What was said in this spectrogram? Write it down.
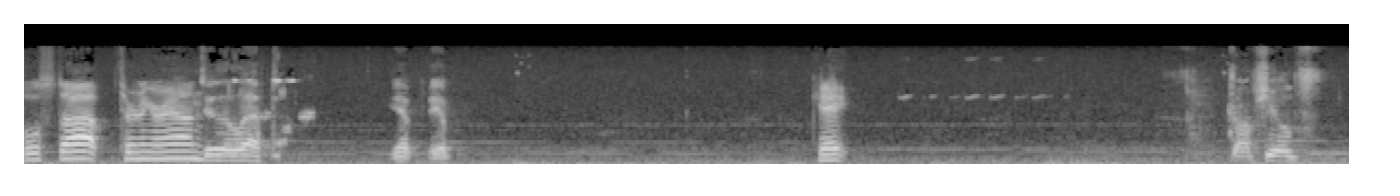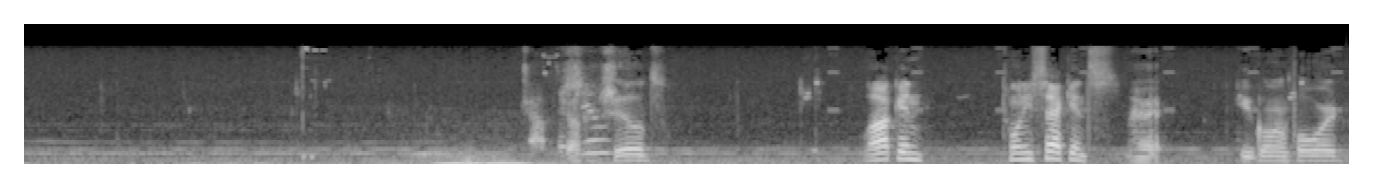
full stop. Turning around. To the left. Yep, yep. Okay. Drop shields. Drop the Drop shield. shields. Locking. 20 seconds. Alright. Keep going forward.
